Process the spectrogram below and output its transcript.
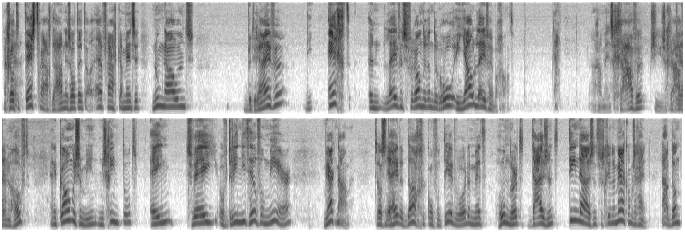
Een grote Ja. testvraag, Daan, is altijd, eh, vraag ik aan mensen, noem nou eens bedrijven die echt een levensveranderende rol in jouw leven hebben gehad. Ja, dan gaan mensen graven, zie je ze graven Ja. in hun hoofd. En dan komen ze misschien tot één, twee of drie, niet heel veel meer merknamen. Terwijl ze Ja. de hele dag geconfronteerd worden met 100, 1000, 10.000 verschillende merken om zich heen. Nou, dan,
